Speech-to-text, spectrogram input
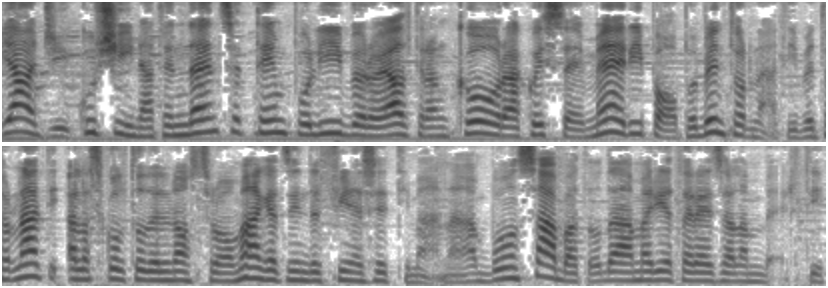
Viaggi, cucina, tendenze, tempo libero e altre ancora. Questa è Mary Pop. Bentornati, bentornati all'ascolto del nostro magazine del fine settimana. Buon sabato da Maria Teresa Lamberti.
